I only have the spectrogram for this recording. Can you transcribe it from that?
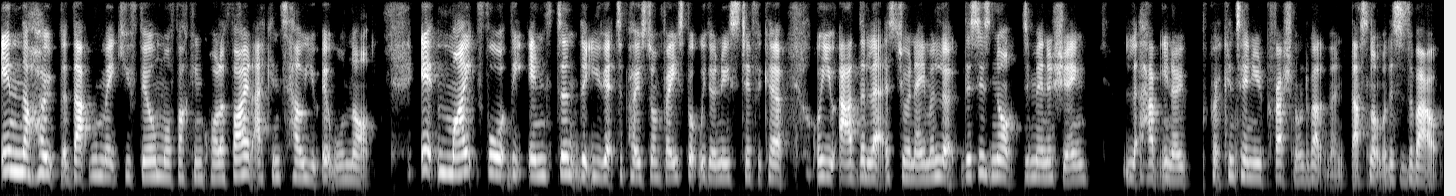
in the hope that that will make you feel more fucking qualified, I can tell you it will not. It might for the instant that you get to post on Facebook with your new certificate or you add the letters to your name. And look, this is not diminishing have you know continued professional development that's not what this is about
